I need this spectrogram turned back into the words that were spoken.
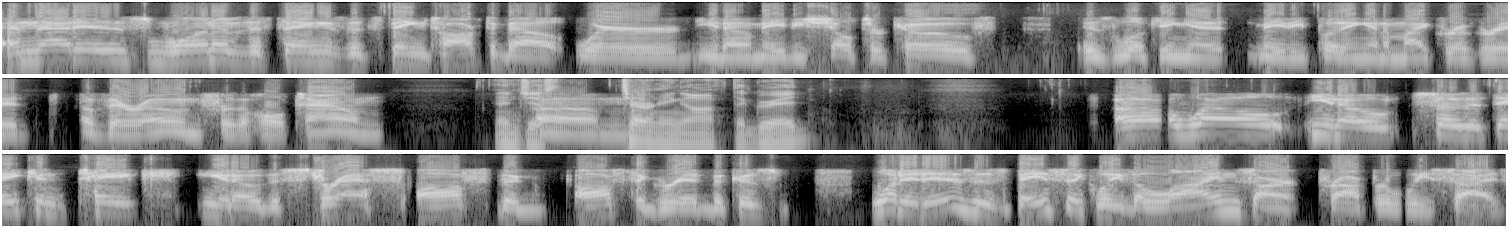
and that is one of the things that's being talked about where, you know, maybe Shelter Cove is looking at maybe putting in a microgrid of their own for the whole town. and just Um, turning off the grid. Uh, well, you know, so that they can take, you know, the stress off the off the grid because what it is is basically the lines aren't properly sized.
